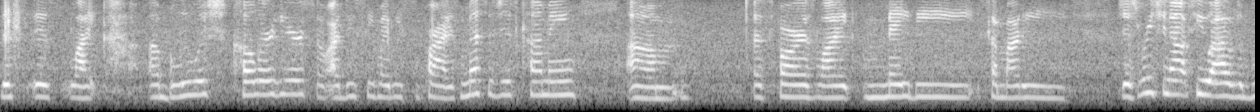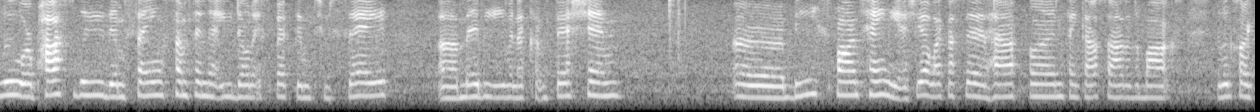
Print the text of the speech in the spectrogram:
this is like a bluish color here so I do see maybe surprise messages coming um, as far as like maybe somebody just reaching out to you out of the blue or possibly them saying something that you don't expect them to say uh, maybe even a confession uh, be spontaneous yeah like I said have fun think outside of the box it looks like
